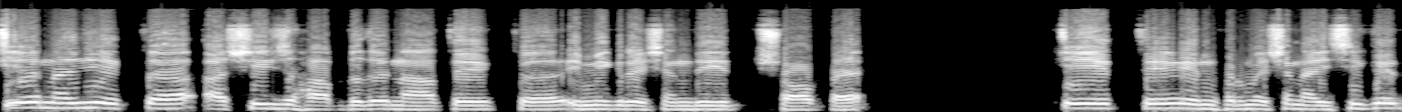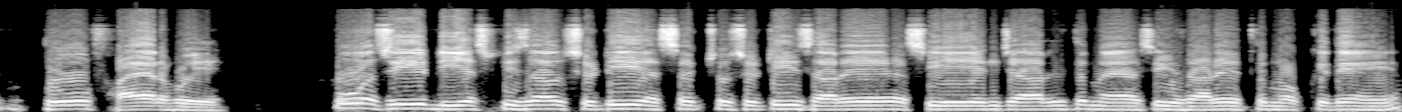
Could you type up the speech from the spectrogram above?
ਇਹ ਨਾ ਜੀ ਇੱਕ ਆਸ਼ੀਸ਼ ਹੱਬ ਦੇ ਨਾਂ ਤੇ ਇੱਕ ਇਮੀਗ੍ਰੇਸ਼ਨ ਦੀ ਸ਼ਾਪ ਹੈ। ਇਹ ਤੇ ਇਨਫੋਰਮੇਸ਼ਨ ਆਈ ਸੀ ਕਿ ਦੋ ਫਾਇਰ ਹੋਏ। ਉਹ ਅਸੀਂ ਡੀਐਸਪੀ ਸਾਹਿਬ ਸਿਟੀ ਐਸਐਚਓ ਸਿਟੀ ਸਾਰੇ ਅਸੀਂ ਇੰਚਾਰਜ ਤੇ ਮੈਂ ਅਸੀਂ ਸਾਰੇ ਇੱਥੇ ਮੌਕੇ ਤੇ ਆਏ ਹਾਂ।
